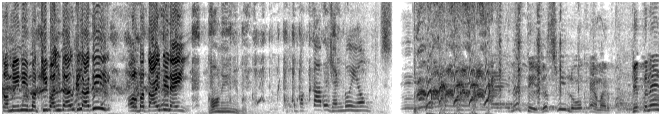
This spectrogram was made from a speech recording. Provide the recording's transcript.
कमीनी मक्खी वाली दाल खिला दी और बताई भी नहीं। कौन है ये तो पक्का कोई झंडू ही कितने तेजस्वी लोग हैं हमारे पास। कितने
